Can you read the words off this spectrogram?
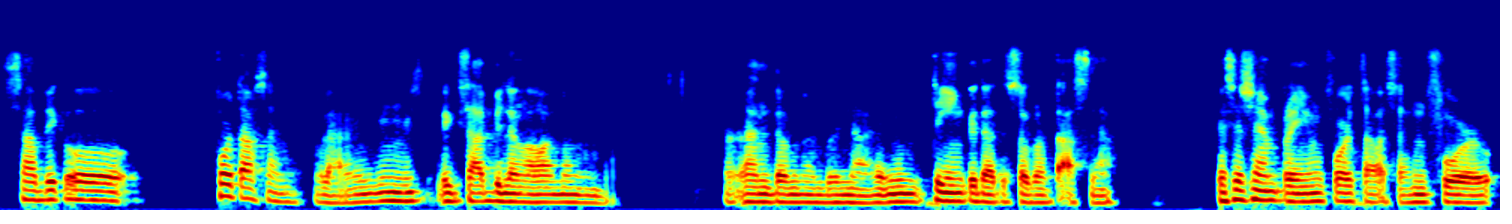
sabi ko, 4,000. Wala. Nagsabi lang ako ng random number na. Yung tingin ko dati sobrang taas na. Kasi syempre, yung 4,000 for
